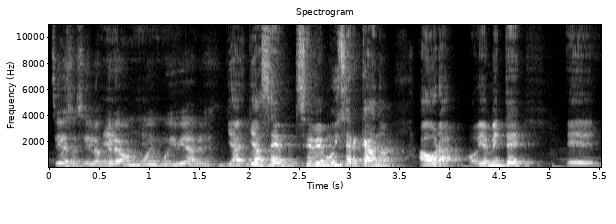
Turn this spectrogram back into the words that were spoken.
Sí, eso sí lo Eh, creo muy, muy viable. ya, ya se, se ve muy cercano. Ahora, obviamente, eh,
